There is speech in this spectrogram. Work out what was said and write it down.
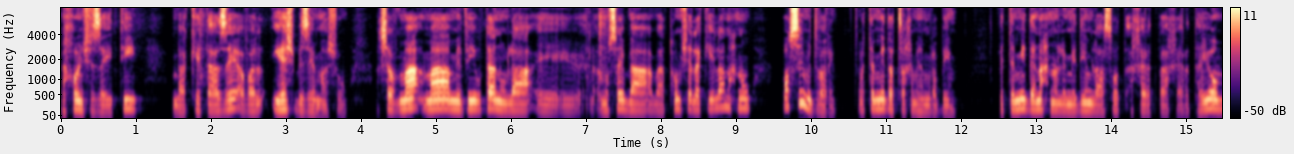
נכון שזה איטי בקטע הזה, אבל יש בזה משהו. עכשיו, מה, מה מביא אותנו אה, לנושא בתחום של הקהילה? אנחנו עושים דברים, ותמיד הצרכים הם רבים. ותמיד אנחנו למדים לעשות אחרת ואחרת. היום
